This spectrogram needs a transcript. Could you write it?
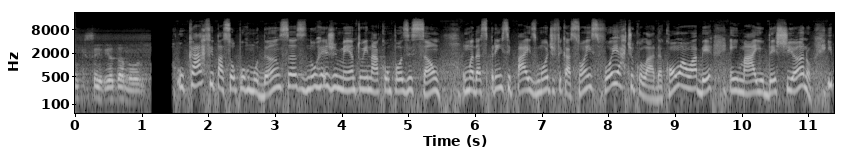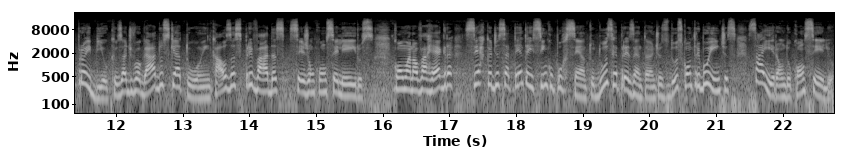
o que seria danoso. O CARF passou por mudanças no regimento e na composição. Uma das principais modificações foi articulada com a OAB em maio deste ano e proibiu que os advogados que atuam em causas privadas sejam conselheiros. Com uma nova regra, cerca de 75% dos representantes dos contribuintes saíram do conselho.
